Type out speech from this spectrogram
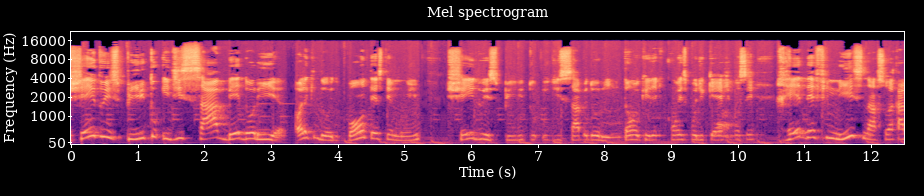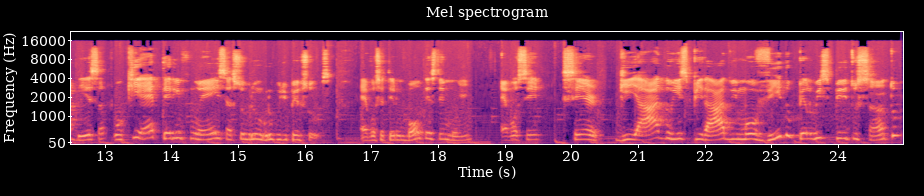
cheio do espírito e de sabedoria. Olha que doido, bom testemunho cheio do espírito e de sabedoria. Então eu queria que com esse podcast você redefinisse na sua cabeça o que é ter influência sobre um grupo de pessoas. É você ter um bom testemunho, é você ser guiado, inspirado e movido pelo Espírito Santo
